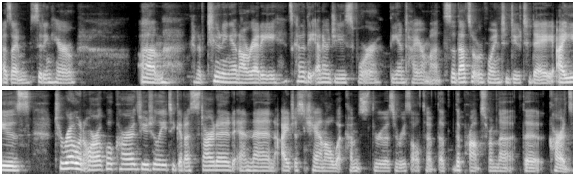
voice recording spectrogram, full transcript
as I'm sitting here, um, kind of tuning in already. It's kind of the energies for the entire month. So that's what we're going to do today. I use Tarot and Oracle cards usually to get us started. And then I just channel what comes through as a result of the, the prompts from the, the cards.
